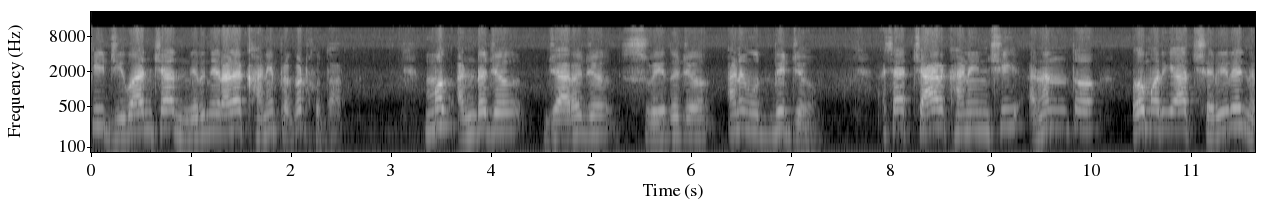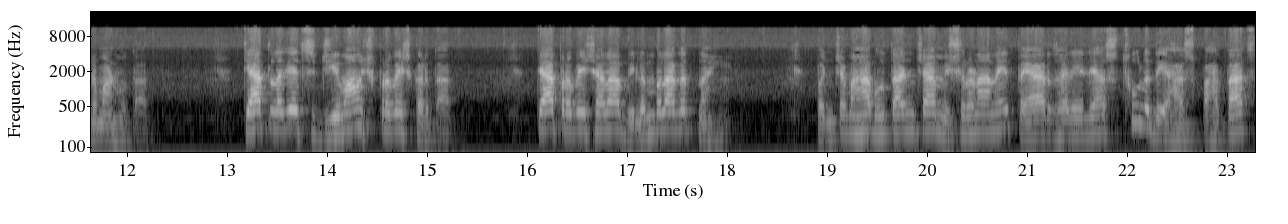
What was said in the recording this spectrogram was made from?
की जीवांच्या निरनिराळ्या खाणी प्रकट होतात. मग अंडज जारज स्वेदज आणि उद्भिज अशा चार खाणींची अनंत अमर्याद शरीरे निर्माण होतात. त्यात लगेच जीवांश प्रवेश करतात. त्या प्रवेशाला विलंब लागत नाही. पंचमहाभूतांच्या मिश्रणाने तयार झालेल्या स्थूल देहास पाहताच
